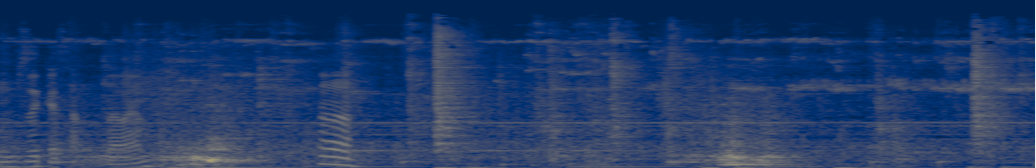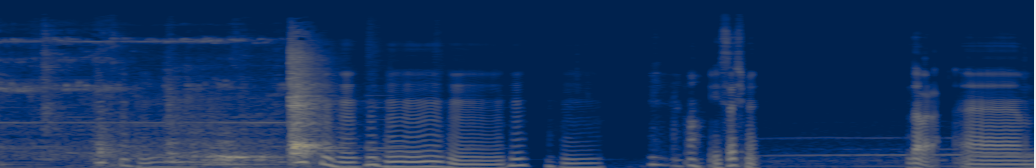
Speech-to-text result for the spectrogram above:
Muzykę sam dodałem. O, jesteśmy. Dobra. em.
